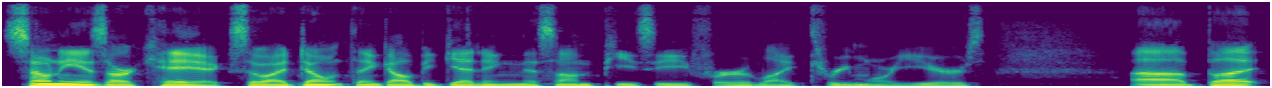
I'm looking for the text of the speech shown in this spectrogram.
Sony is archaic, so I don't think I'll be getting this on PC for like three more years. Uh, but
